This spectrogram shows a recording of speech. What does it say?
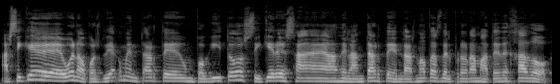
Así que bueno, pues voy a comentarte un poquito. Si quieres adelantarte en las notas del programa, te he dejado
